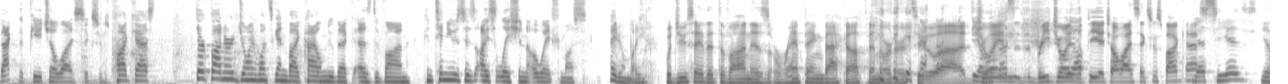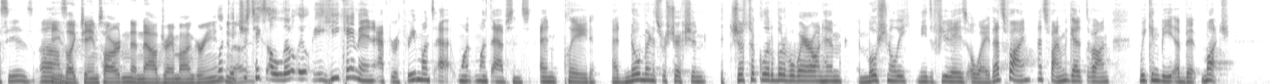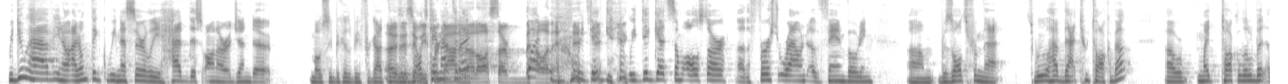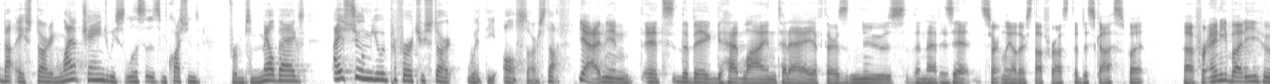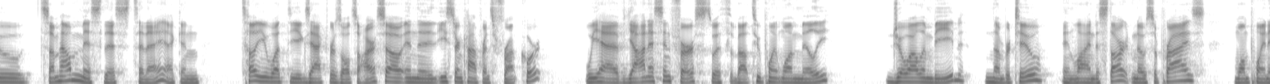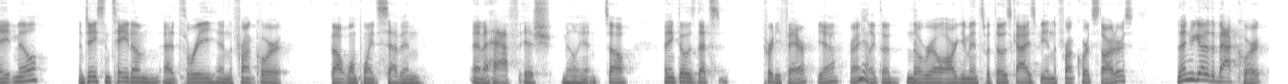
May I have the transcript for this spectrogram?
Back to the PHLY Sixers podcast. Derek Bodner joined once again by Kyle Neubeck as Devon continues his isolation away from us. How you doing, buddy? Would you say that Devon is ramping back up in order to uh, join, rejoin Yep. the PHLY Sixers podcast? Yes, he is. Yes, he is. Um, He's like James Harden and now Draymond Green. look, it know, just takes a little. it- he came in after a three months at one month absence and played. Had no minutes restriction. It just took a little bit of a wear on him emotionally. Needs a few days away. That's fine. That's fine. We get it, Devon. We can be a bit much. We do have, you know, I don't think we necessarily had this on our agenda, mostly because we forgot the gonna say we results came out today. about All Star ballot. We did get, we did get some All Star uh, the first round of fan voting um, results from that. So we will have that to talk about. Uh, we might talk a little bit about a starting lineup change. We solicited some questions from some mailbags. I assume you would prefer to start with the All Star stuff. Yeah, I mean, it's the big headline today. If there's news, then that is it. Certainly other stuff for us to discuss. But uh, for anybody who somehow missed this today, I can tell you what the exact results are. So in the Eastern Conference front court, we have Giannis in first with about 2.1 milli. Joel Embiid, number two, in line to start. No surprise, 1.8 mil. And Jayson Tatum at three in the front court, about 1.7 and a half ish million. So I think those that's pretty fair. Yeah. Right. Yeah. Like the no real arguments with those guys being the front court starters. And then you go to the back court.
